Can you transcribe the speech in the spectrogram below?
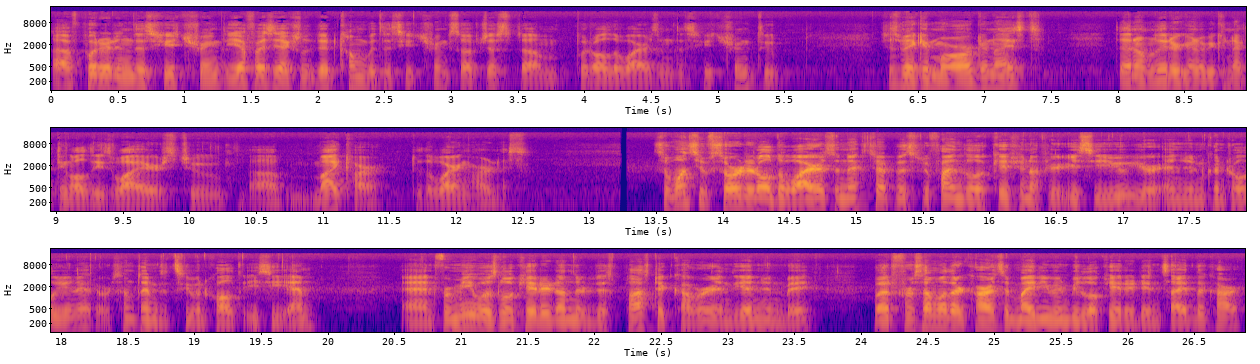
I've put it in this heat shrink. The FIC actually did come with this heat shrink, so I've just um, put all the wires in this heat shrink to just make it more organized. Then I'm later going to be connecting all these wires to uh, my car, to the wiring harness. So once you've sorted all the wires, the next step is to find the location of your ECU, your engine control unit, or sometimes it's even called ECM. And for me it was located under this plastic cover in the engine bay, but for some other cars it might even be located inside the car.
